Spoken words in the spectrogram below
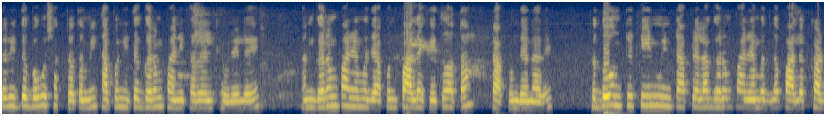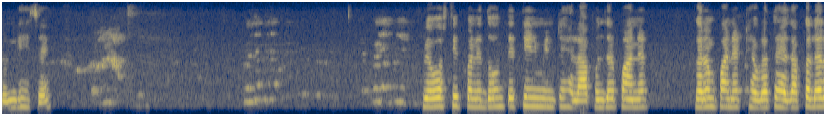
तर इथं बघू शकता तुम्ही आपण इथं गरम पाणी करायला ठेवलेलं आहे. आणि गरम पाण्यामध्ये आपण पालक आहे तो आता टाकून देणार आहे. तर दोन ते तीन मिनिटं आपल्याला गरम पाण्यामधनं पालक काढून घ्यायचं आहे. व्यवस्थितपणे दोन ते तीन मिनिटं ह्याला आपण जर पाण्यात गरम पाण्यात ठेवला तर ह्याचा कलर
